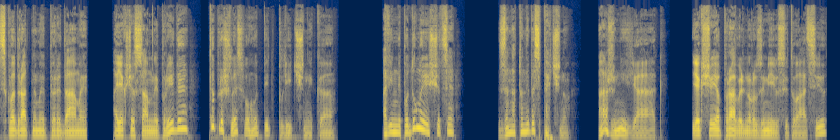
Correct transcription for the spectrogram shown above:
з квадратними передами, а якщо сам не прийде, то пришле свого підплічника. А він не подумає, що це занадто небезпечно. Аж ніяк. Якщо я правильно розумію ситуацію,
